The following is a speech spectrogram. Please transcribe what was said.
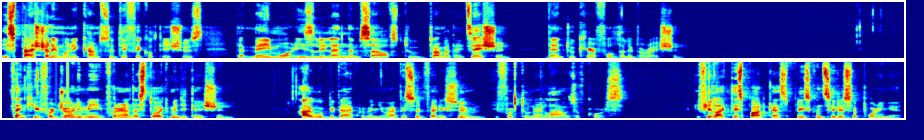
especially when it comes to difficult issues that may more easily lend themselves to dramatization than to careful deliberation. Thank you for joining me for another Stoic meditation. I will be back with a new episode very soon, if Fortuna allows, of course. If you like this podcast, please consider supporting it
